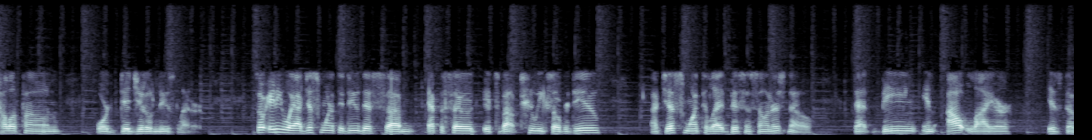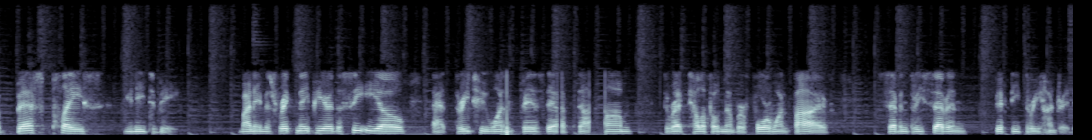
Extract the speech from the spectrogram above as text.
telephone, or digital newsletter. So, anyway, I just wanted to do this um, episode. It's about two weeks overdue. I just want to let business owners know that being an outlier is the best place you need to be. My name is Rick Napier, the CEO at 321bizdev.com. Direct telephone number 415 737 5300.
